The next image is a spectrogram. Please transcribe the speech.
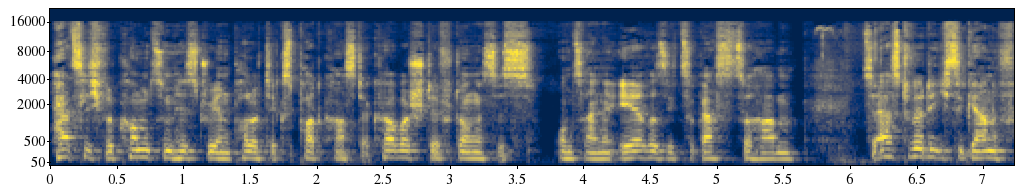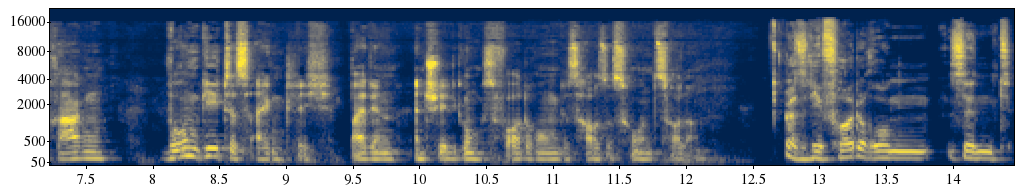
herzlich willkommen zum History and Politics Podcast der Körber Stiftung. Es ist uns eine Ehre, Sie zu Gast zu haben. Zuerst würde ich Sie gerne fragen, worum geht es eigentlich bei den Entschädigungsforderungen des Hauses Hohenzollern? Also die Forderungen sind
